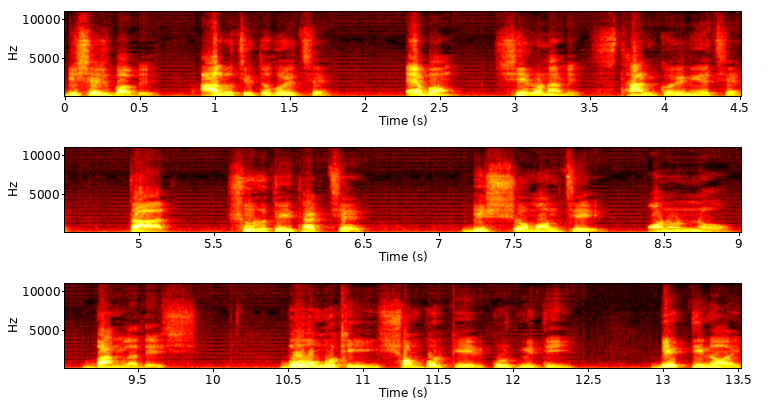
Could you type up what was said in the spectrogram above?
বিশেষভাবে আলোচিত হয়েছে এবং শিরোনামে স্থান করে নিয়েছে, তার শুরুতেই থাকছে বিশ্ব মঞ্চে অনন্য বাংলাদেশ। বহুমুখী সম্পর্কের কূটনীতি, ব্যক্তি নয়,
